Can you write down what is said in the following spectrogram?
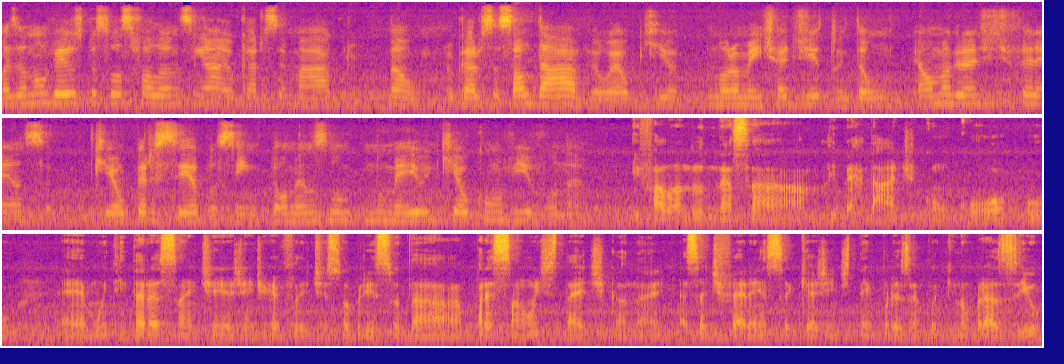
mas eu não vejo as pessoas falando assim: ah, eu quero ser magro. Não, eu quero ser saudável, é o que normalmente é dito. Então é uma grande diferença que eu percebo, assim, pelo menos no, no meio em que eu convivo, né? E falando nessa liberdade com o corpo, é muito interessante a gente refletir sobre isso da pressão estética, né? Essa diferença que a gente tem, por exemplo, aqui no Brasil,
